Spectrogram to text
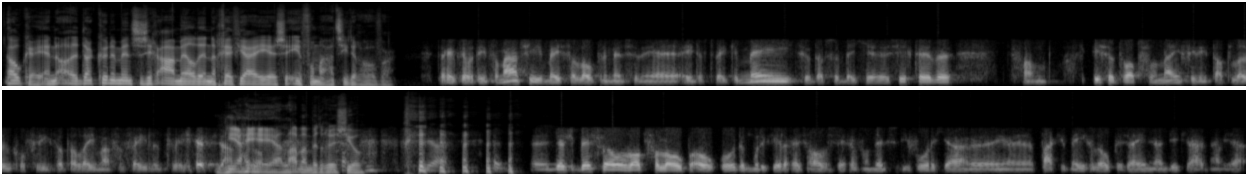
Oké, okay, en uh, dan kunnen mensen zich aanmelden en dan geef jij uh, ze informatie erover. Daar geef je wat informatie. Meestal lopen de mensen één of twee keer mee, zodat ze een beetje zicht hebben van is het wat voor mij? Vind ik dat leuk of vind ik dat alleen maar vervelend? ja, ja, ja, ja, laat maar met rust, joh. ja, en, er is best wel wat verlopen ook, hoor. Dat moet ik eerlijk eens zeggen van mensen die vorig jaar uh, een paar keer meegelopen zijn. En dit jaar, nou ja,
